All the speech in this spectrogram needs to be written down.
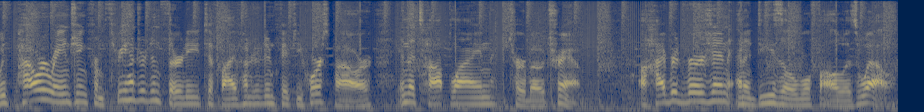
with power ranging from 330 to 550 horsepower in the top line turbo trim. A hybrid version and a diesel will follow as well.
